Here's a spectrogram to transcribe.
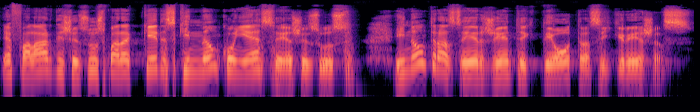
É falar de Jesus para aqueles que não conhecem a Jesus e não trazer gente de outras igrejas.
